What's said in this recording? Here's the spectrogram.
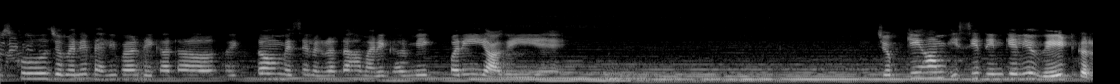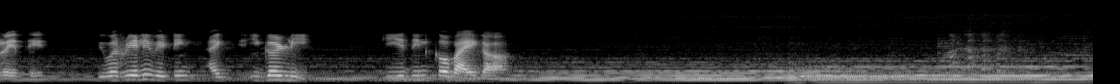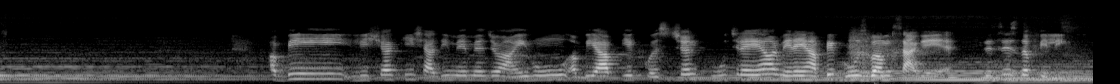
को जो मैंने पहली बार देखा था तो एकदम ऐसे लग रहा था हमारे घर में एक परी आ गई है। जबकि हम इसी दिन के लिए वेट कर रहे थे। We are really waiting eagerly कि ये दिन कब आएगा। अभी लिशा की शादी में मैं जो आई हूँ अभी आप ये क्वेश्चन पूछ रहे हैं और मेरे यहाँ पे गूज बम्स आ गए हैं this is the feeling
